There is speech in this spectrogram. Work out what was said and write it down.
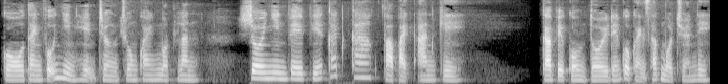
Cô Thành Vũ nhìn hiện trường chung quanh một lần, rồi nhìn về phía Cát Ca và Bạch An Kỳ. Các việc cùng tôi đến cuộc cảnh sát một chuyến đi.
